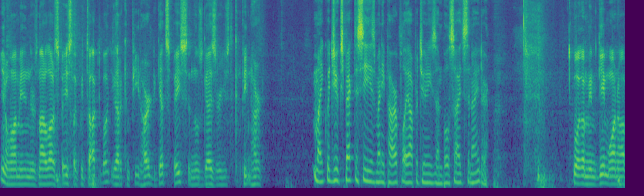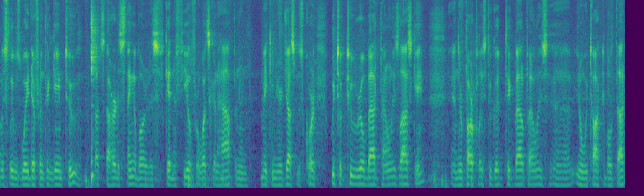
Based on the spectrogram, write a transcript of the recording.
you know, I mean, there's not a lot of space like we talked about. You got to compete hard to get space, and those guys are used to competing hard. Mike, would you expect to see as many power play opportunities on both sides tonight, or? Well, I mean, game one obviously was way different than game two. That's the hardest thing about it is getting a feel for what's going to happen and making your adjustments. Cord. We took two real bad penalties last game, and their power play's too good to take bad penalties. Uh, you know, we talked about that.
